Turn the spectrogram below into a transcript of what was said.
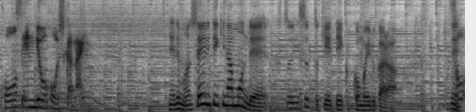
う放線療法しかない。ね、でも生理的なもんで普通にスッと消えていく子もいるから。ね、そ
